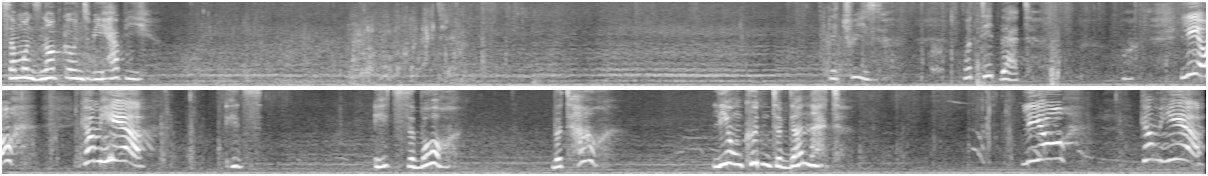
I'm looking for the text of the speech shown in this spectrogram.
Someone's not going to be happy. The trees. What did that? Lion! Come here! It's... It's the boar. But how? Lion couldn't have done that. Lion! Come here!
